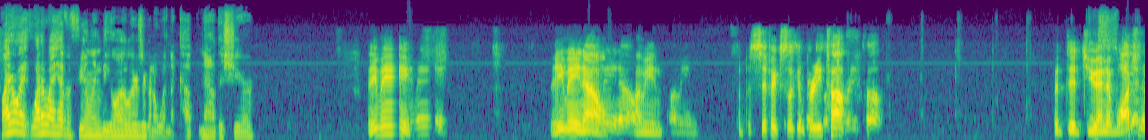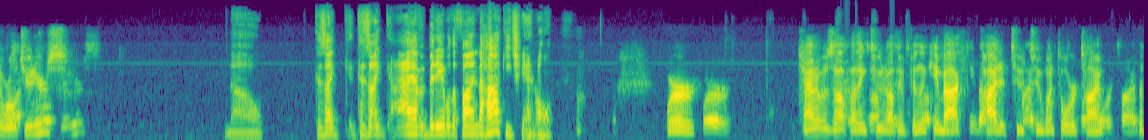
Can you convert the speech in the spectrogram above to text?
Why do I why do I have a feeling the Oilers are going to win the cup now this year? They may. They may now. I mean, I mean, the Pacific's looking pretty tough. But did you end up watching the World Juniors? No. Cuz I cuz I I haven't been able to find the hockey channel. Where Where Canada was up, I think two nothing. Finland came back, tied it two two, went to overtime. The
